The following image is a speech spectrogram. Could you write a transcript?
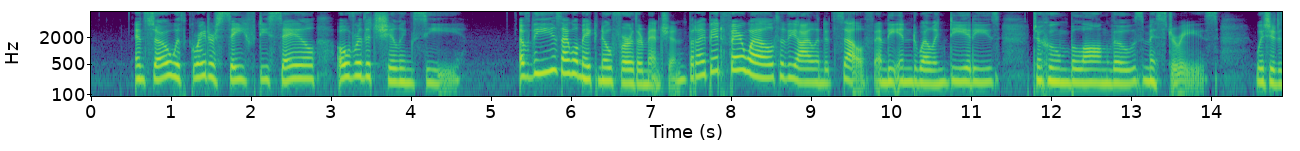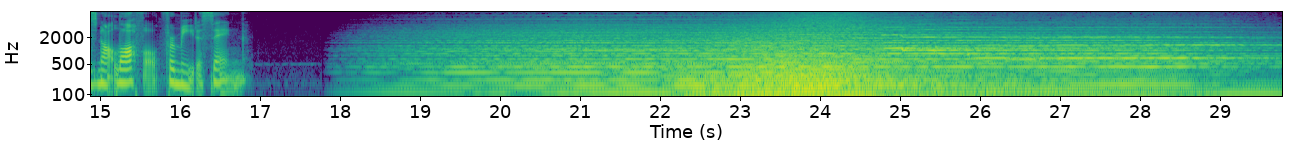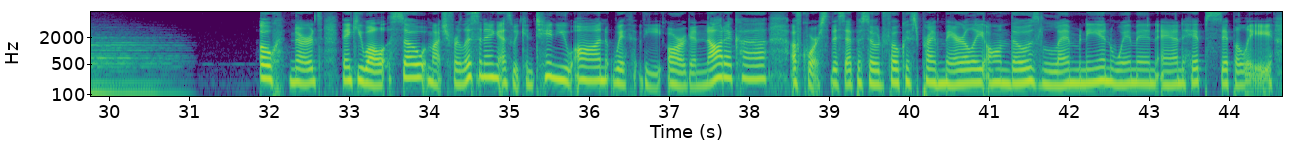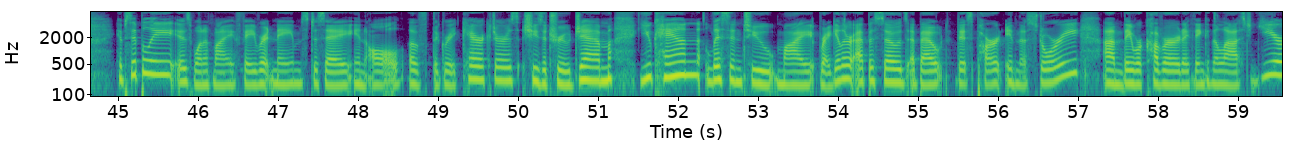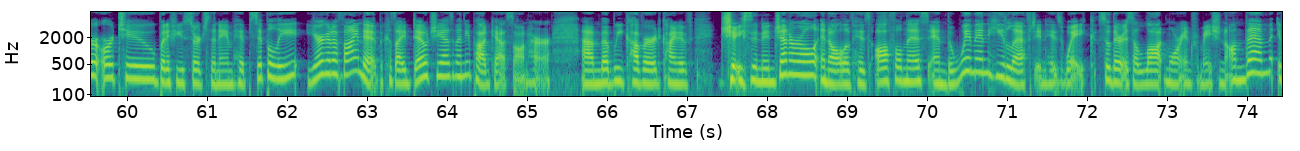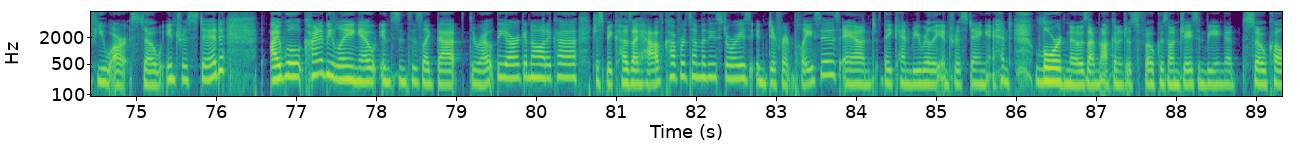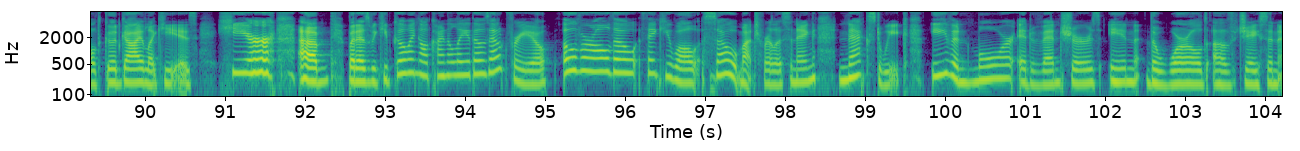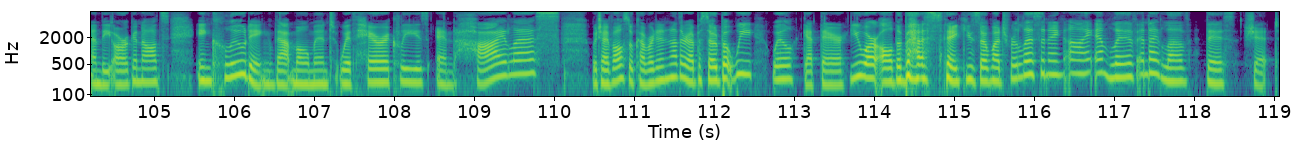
and so with greater safety sail over the chilling sea. Of these I will make no further mention, but I bid farewell to the island itself and the indwelling deities to whom belong those mysteries, which it is not lawful for me to sing. Oh, nerds, thank you all so much for listening as we continue on with the Argonautica. Of course, this episode focused primarily on those Lemnian women and Hypsipyle. Hypsipyle is one of my favorite names to say in all of the Greek characters. She's a true gem. You can listen to my regular episodes about this part in the story. Um, they were covered, I think, in the last year or two, but if you search the name Hypsipyle, you're going to find it because I doubt she has many podcasts on her. Um, but we covered kind of Jason in general and all of his awfulness and the women he left in his wake. So there is a lot more information on them if you are so interested. I will kind of be laying out instances like that throughout the Argonautica just because I have covered some of these stories in different places and they can be really interesting. And Lord knows I'm not going to just focus on Jason being a so called good guy like he is here. Um, but as we keep going, I'll kind of lay those out for you. Overall, though, thank you all so much for listening. Next week, even more adventures in the world of Jason and the Argonauts, including that moment with Heracles and Hylas, which I've also covered in another episode, but we will get there. You are all the best. Thank you so much for listening. I am Liv, and I love this shit.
